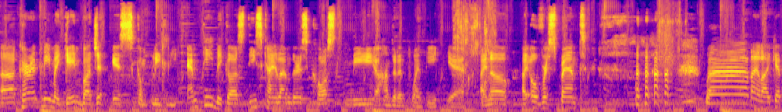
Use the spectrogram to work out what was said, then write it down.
Uh, currently, my game budget is completely empty because these Skylanders cost me 120. Yeah, I know, I overspent. but I like it.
